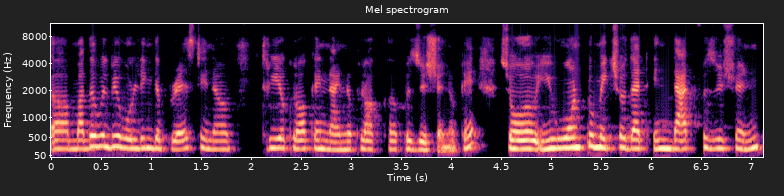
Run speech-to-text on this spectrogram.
uh, mother will be holding the breast in a three o'clock and nine o'clock uh, position. Okay, so you want to make sure that in that position,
